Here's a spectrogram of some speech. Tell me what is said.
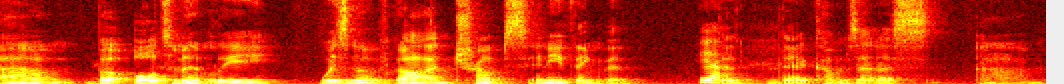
Um, but ultimately, wisdom of God trumps anything that Yeah. that, that comes at us. Um,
